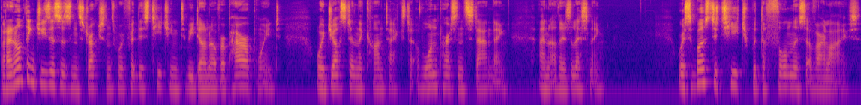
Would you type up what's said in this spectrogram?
But I don't think Jesus' instructions were for this teaching to be done over PowerPoint or just in the context of one person standing and others listening. We're supposed to teach with the fullness of our lives.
